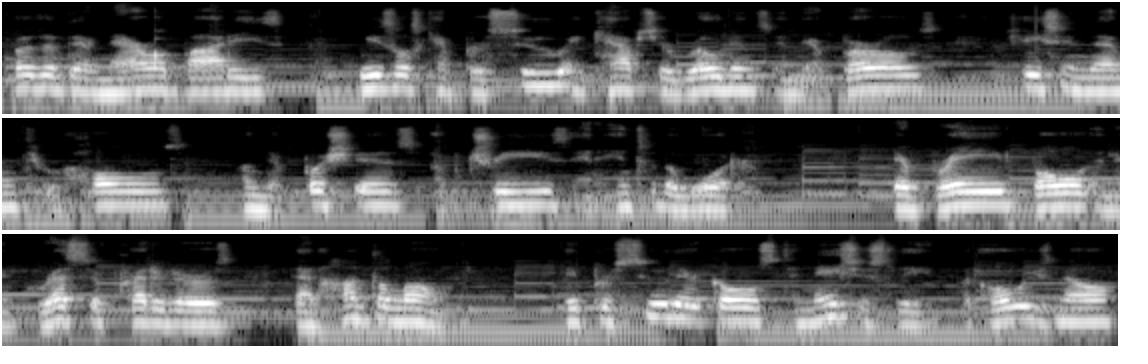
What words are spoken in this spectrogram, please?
Because of their narrow bodies, weasels can pursue and capture rodents in their burrows, chasing them through holes, under bushes, up trees, and into the water. They're brave, bold, and aggressive predators that hunt alone they pursue their goals tenaciously, but always know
